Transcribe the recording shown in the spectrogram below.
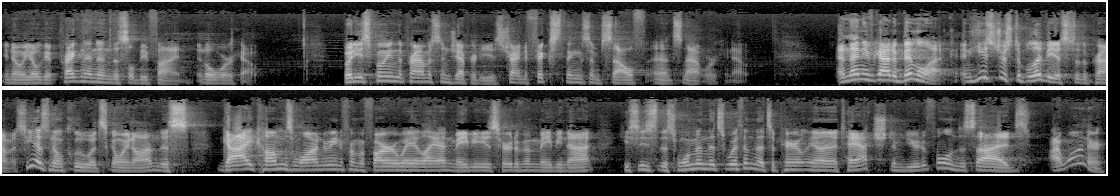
you know, you'll get pregnant, and this will be fine. It'll work out. But he's putting the promise in jeopardy. He's trying to fix things himself, and it's not working out. And then you've got Abimelech, and he's just oblivious to the promise. He has no clue what's going on. This guy comes wandering from a faraway land. Maybe he's heard of him, maybe not. He sees this woman that's with him that's apparently unattached and beautiful and decides, I want her.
